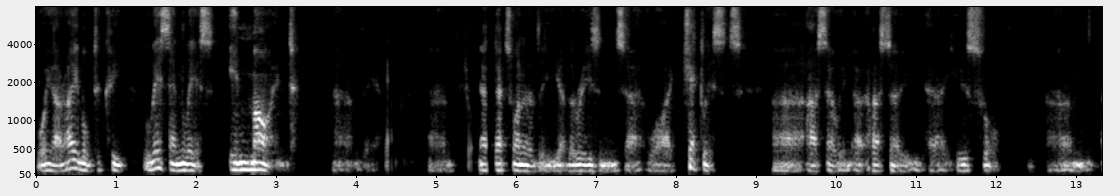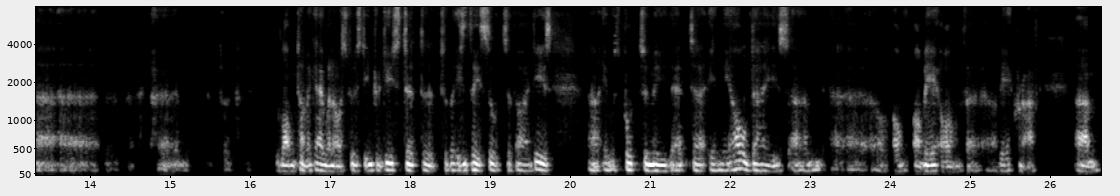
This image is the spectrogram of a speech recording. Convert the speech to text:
we are able to keep less and less in mind um, there. Um, sure. that, that's one of the uh, the reasons uh, why checklists uh, are so in, uh, are so uh, useful. Um, uh, a long time ago, when I was first introduced to, to, to these these sorts of ideas, it was put to me that in the old days um, of of, air, of, of aircraft. Um,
